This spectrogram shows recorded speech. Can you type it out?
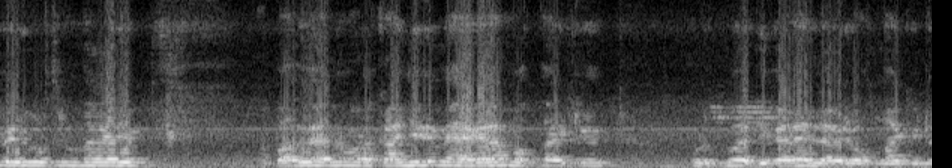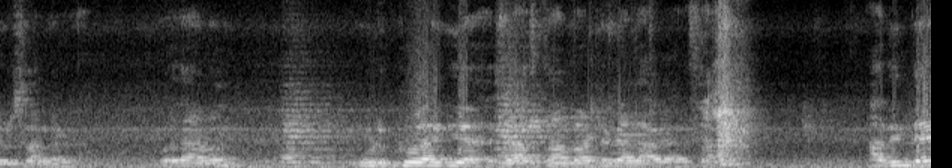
പേര് കൊടുത്തിരുന്ന കാര്യം. അപ്പോൾ അത് കാരണം വടക്കാഞ്ചേരി മേഖല മൊത്തമായിട്ട് ഉടുക്കുവാറ്റിക്കാരെ എല്ലാവരും ഒന്നാക്കിയിട്ടൊരു സംഘടന. അപ്പോൾ അതാണ് ഉടുക്കുവാറ്റിയ ശാസ്താംപാട്ട് കലാകാര സംഘം അതിന്റെ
